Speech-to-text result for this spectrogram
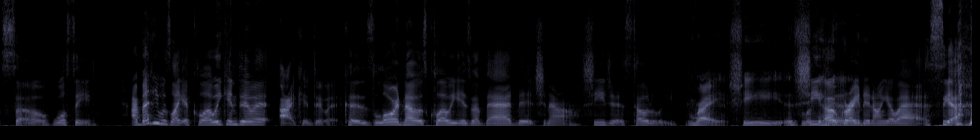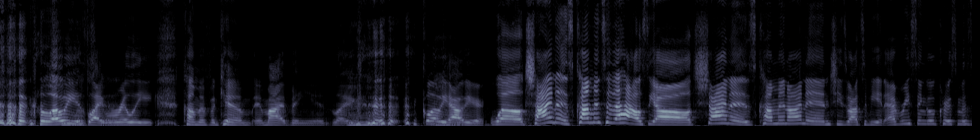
So, we'll see. I bet he was like, if Khloe can do it, I can do it. Because Lord knows Khloe is a bad bitch now. She just totally Right. She is. she upgraded good. on your ass. Yeah. Khloe is like good. really coming for Kim, in my opinion. Like Mhm. Khloe Mhm. out here. Well, Chyna is coming to the house, y'all. Chyna is coming on in. She's about to be at every single Christmas,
